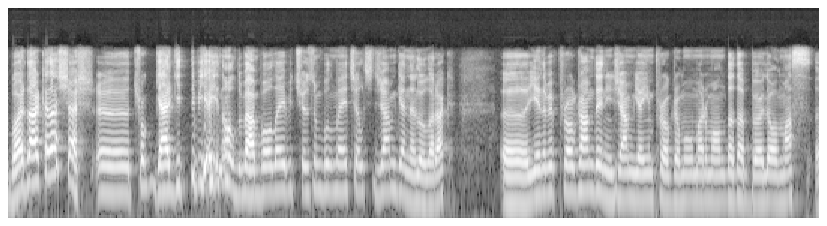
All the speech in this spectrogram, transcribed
Bu arada arkadaşlar e, çok gelgitli bir yayın oldu. Ben bu olaya bir çözüm bulmaya çalışacağım genel olarak. Ee, yeni bir program deneyeceğim. Yayın programı. Umarım onda da böyle olmaz. Ee,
